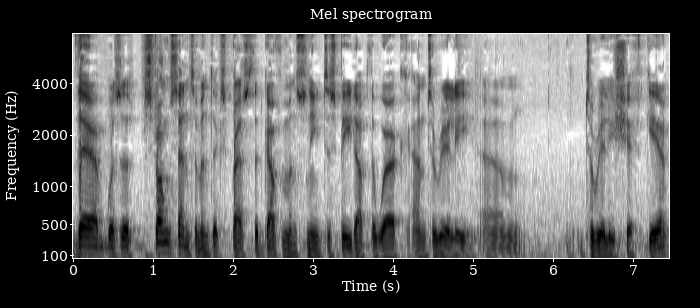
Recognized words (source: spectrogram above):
there was a strong sentiment expressed that governments need to speed up the work and to really um, to really shift gear.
